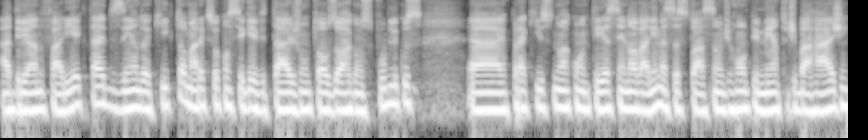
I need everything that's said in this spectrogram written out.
Adriano Faria, que está dizendo aqui que tomara que o senhor consiga evitar junto aos órgãos públicos uh, para que isso não aconteça em Nova Lima, essa situação de rompimento de barragem.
